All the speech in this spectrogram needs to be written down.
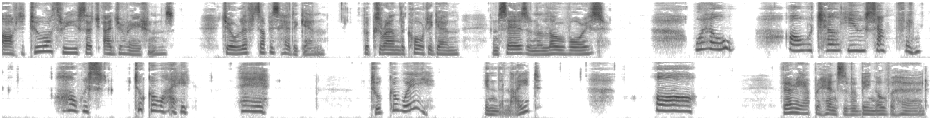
After two or three such adjurations, Jo lifts up his head again, looks round the court again, and says in a low voice. Well, I'll tell you something. I was took away there." "Took away? In the night?" "Ah!" Very apprehensive of being overheard,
